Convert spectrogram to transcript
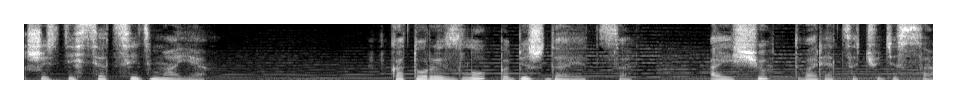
67, в которой зло побеждается, а еще творятся чудеса.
